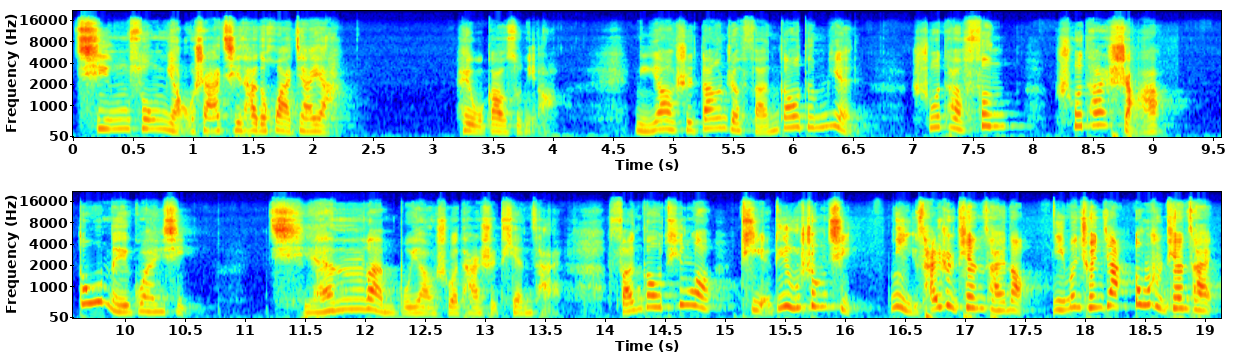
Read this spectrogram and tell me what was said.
轻松秒杀其他的画家呀！嘿，我告诉你啊，你要是当着梵高的面说他疯，说他傻，都没关系，千万不要说他是天才。梵高听了铁定生气，你才是天才呢，你们全家都是天才。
